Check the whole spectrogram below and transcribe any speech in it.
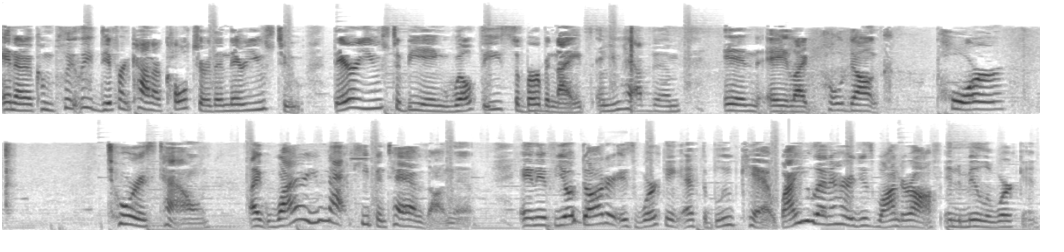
in a completely different kind of culture than they're used to. They're used to being wealthy suburbanites and you have them in a like podunk poor tourist town. Like why are you not keeping tabs on them? And if your daughter is working at the Blue Cat, why are you letting her just wander off in the middle of working?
